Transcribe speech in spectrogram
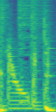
Et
